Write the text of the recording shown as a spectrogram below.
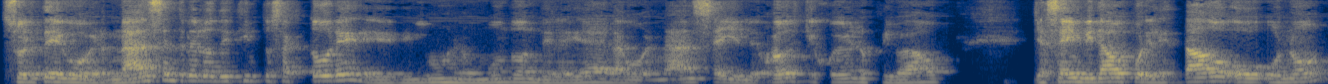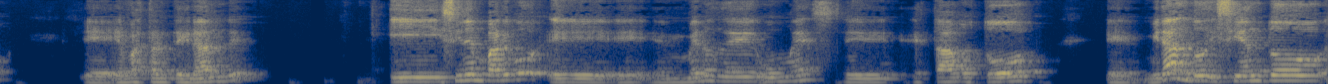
suerte de gobernanza entre los distintos actores. Eh, vivimos en un mundo donde la idea de la gobernanza y el rol que juegan los privados ya sea invitados por el Estado o, no, eh, es bastante grande. Y sin embargo, eh, en menos de un mes estábamos todos mirando, diciendo,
